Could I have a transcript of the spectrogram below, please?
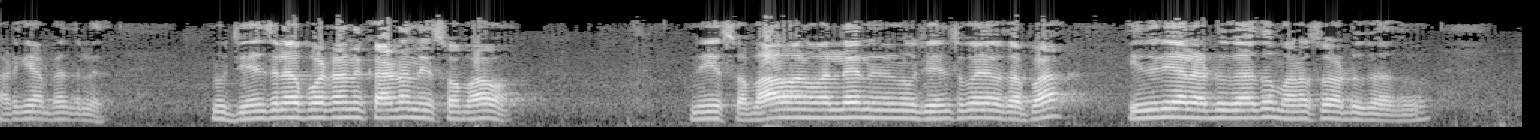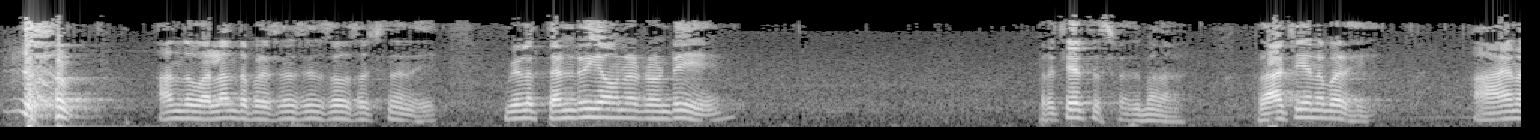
వాడికి అభ్యంతరం లేదు. నువ్వు జయించలేకపోవడానికి కారణం నీ స్వభావం. నీ స్వభావం వల్లే నువ్వు జయించుకోలేవు తప్ప ఇంద్రియాలు అడ్డు కాదు మనసు అడ్డు కాదు. అందువల్ల అంత ప్రశంసించవలసి వచ్చిందండి. వీళ్ళ తండ్రిగా ఉన్నటువంటి ప్రచేత మన ప్రాచీన బర్హి. ఆయన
